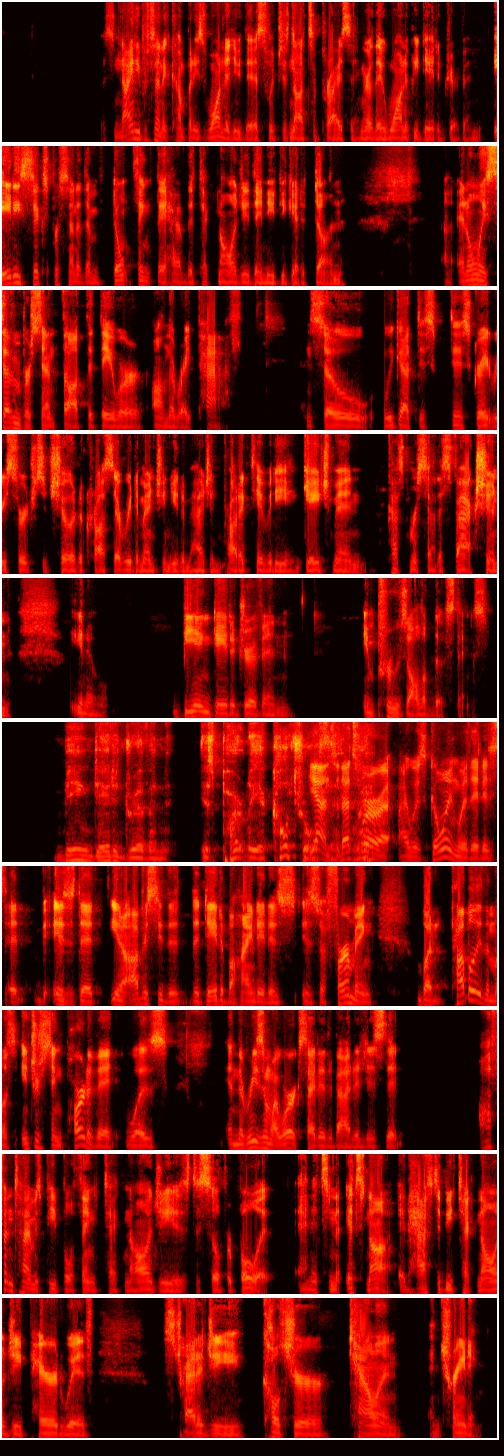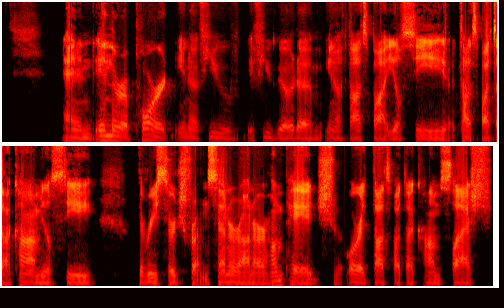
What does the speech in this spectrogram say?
90% of companies want to do this, which is not surprising, or they want to be data driven. 86% of them don't think they have the technology they need to get it done. Uh, and only 7% thought that they were on the right path. And so we got this, this great research that showed across every dimension you'd imagine productivity, engagement, customer satisfaction, you know, being data driven improves all of those things. Being data driven is partly a cultural yeah thing, and so that's right? where i was going with it is that is that you know obviously the, the data behind it is is affirming but probably the most interesting part of it was and the reason why we're excited about it is that oftentimes people think technology is the silver bullet and it's it's not it has to be technology paired with strategy culture talent and training and in the report you know if you if you go to you know thoughtspot you'll see thoughtspot.com you'll see the research front and center on our homepage or at thoughtspot.com slash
